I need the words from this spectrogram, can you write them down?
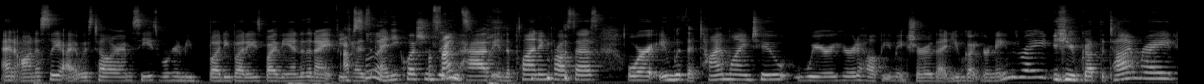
and honestly, I always tell our MCs we're going to be buddy buddies by the end of the night because Absolutely. any questions that you have in the planning process or in with the timeline too, we're here to help you make sure that you've got your names right, you've got the time right,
